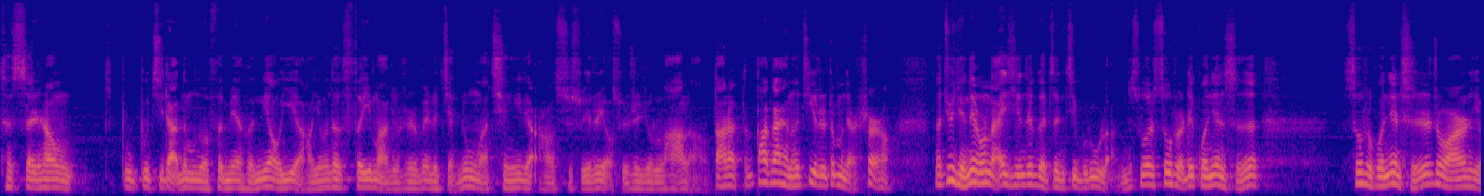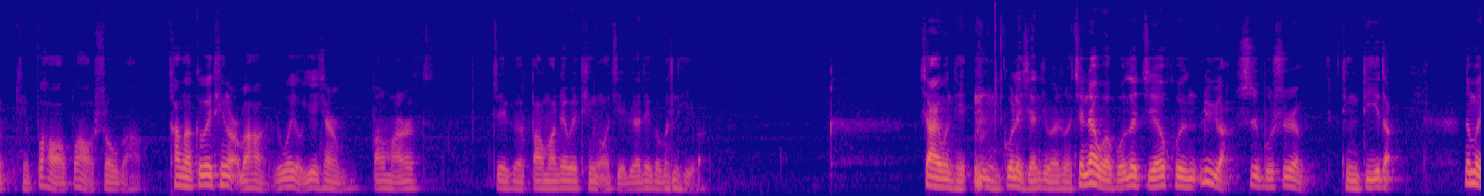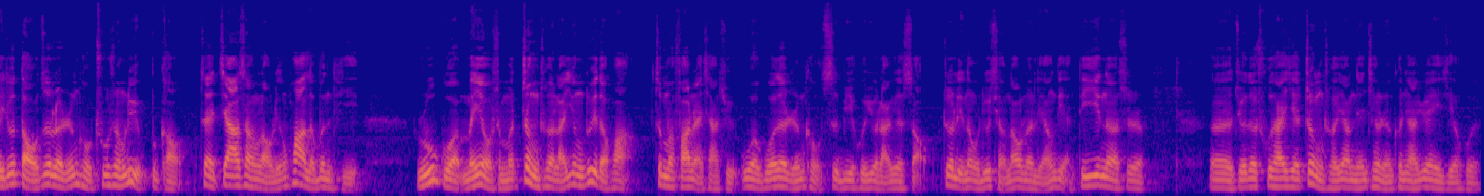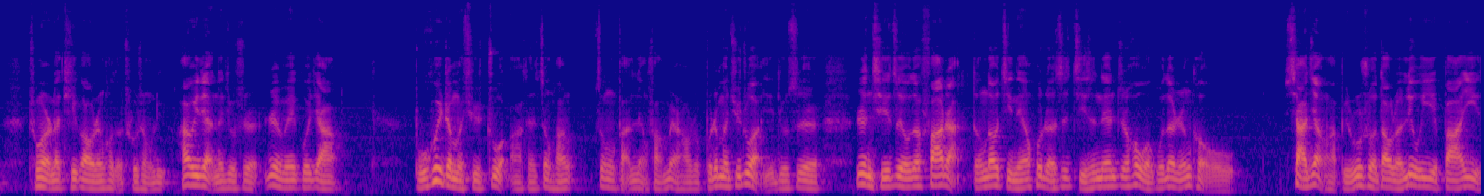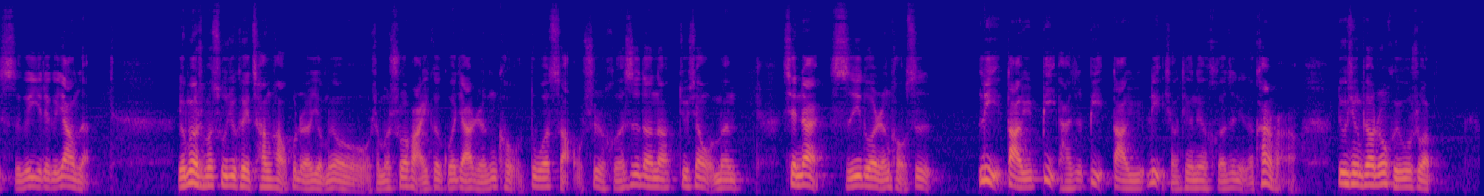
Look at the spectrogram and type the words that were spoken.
它身上不不积攒那么多粪便和尿液哈？因为它飞嘛，就是为了减重嘛，轻一点哈，随随着咬随时就拉了啊。大概大概还能记着这么点事儿哈。那具体内容哪一期这个真记不住了。你说搜索这关键词，搜索关键词这玩意儿也也不好不好搜吧？看看各位听友吧哈，如果有印象帮忙这个帮忙这位听友解决这个问题吧。下一个问题，郭磊贤提问说：现在我国的结婚率啊，是不是挺低的？那么也就导致了人口出生率不高，再加上老龄化的问题，如果没有什么政策来应对的话，这么发展下去，我国的人口势必会越来越少。这里呢，我就想到了两点：第一呢是，呃，觉得出台一些政策，让年轻人更加愿意结婚，从而呢提高人口的出生率；还有一点呢，就是认为国家不会这么去做啊，在正反正反两方面哈，说不这么去做，也就是任其自由的发展。等到几年或者是几十年之后，我国的人口下降啊，比如说到了六亿、八亿、十个亿这个样子，有没有什么数据可以参考，或者有没有什么说法，一个国家人口多少是合适的呢？就像我们现在十亿多人口是利大于弊还是弊大于利？想听听盒子你的看法啊。六星飘中回复说。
